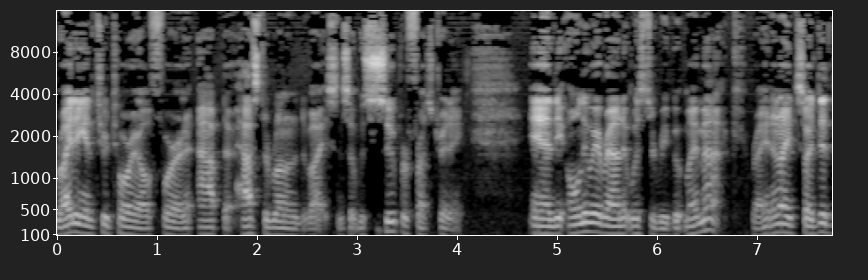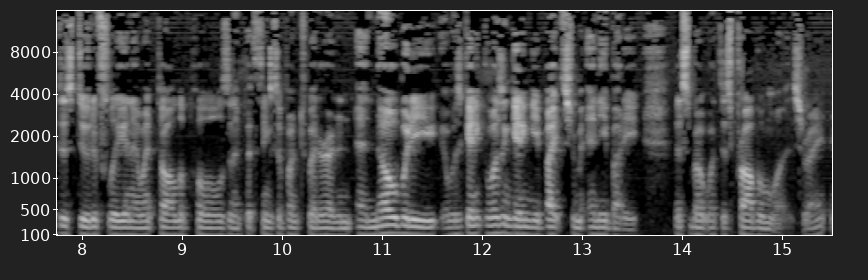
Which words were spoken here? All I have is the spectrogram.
writing a tutorial for an app that has to run on a device, and so it was super frustrating. And the only way around it was to reboot my Mac, right? And I so I did this dutifully, and I went to all the polls and I put things up on Twitter, and, and nobody was getting wasn't getting any bites from anybody. That's about what this problem was, right?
